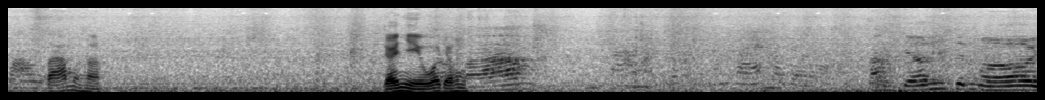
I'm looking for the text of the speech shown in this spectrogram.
bao. tám hả? Chở nhiều quá chứ không tám tám chín chín mười.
